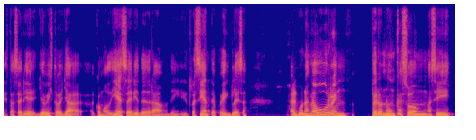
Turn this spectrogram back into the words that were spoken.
esta serie, yo he visto ya como 10 series de drama recientes, pues inglesas, algunas me aburren, pero nunca son así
